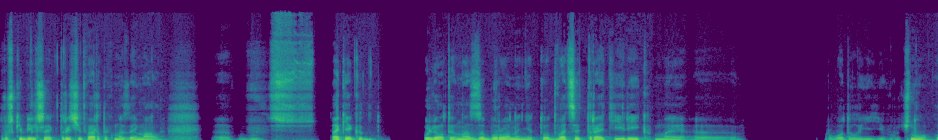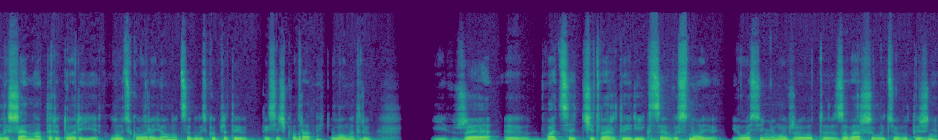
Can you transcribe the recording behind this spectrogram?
трошки більше, як 3 четвертих ми займали. Е, Так як польоти в нас заборонені, то 23-й рік ми е, проводили її вручну лише на території Луцького району, це близько 5 тисяч квадратних кілометрів. І вже е, 24-й рік, це весною і осінню, ми вже от е, завершили цього тижня.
